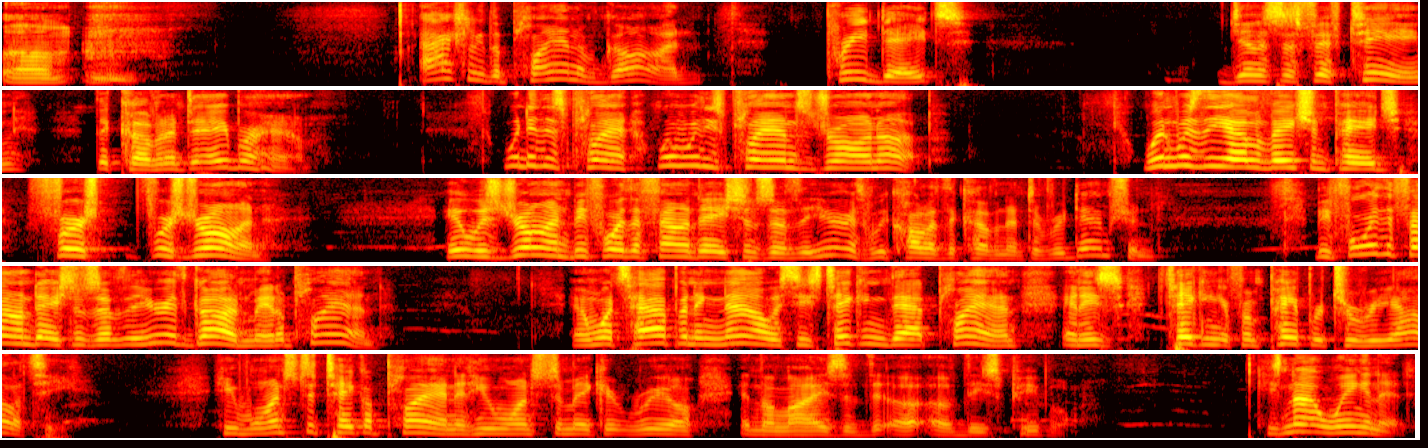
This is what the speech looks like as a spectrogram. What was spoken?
Um, actually, the plan of God predates Genesis 15, the covenant to Abraham. When did this plan? When were these plans drawn up? When was the elevation page first first drawn? It was drawn before the foundations of the earth. We call it the covenant of redemption. Before the foundations of the earth, God made a plan. And what's happening now is he's taking that plan and he's taking it from paper to reality. He wants to take a plan and he wants to make it real in the lives of, the, uh, of these people. He's not winging it.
